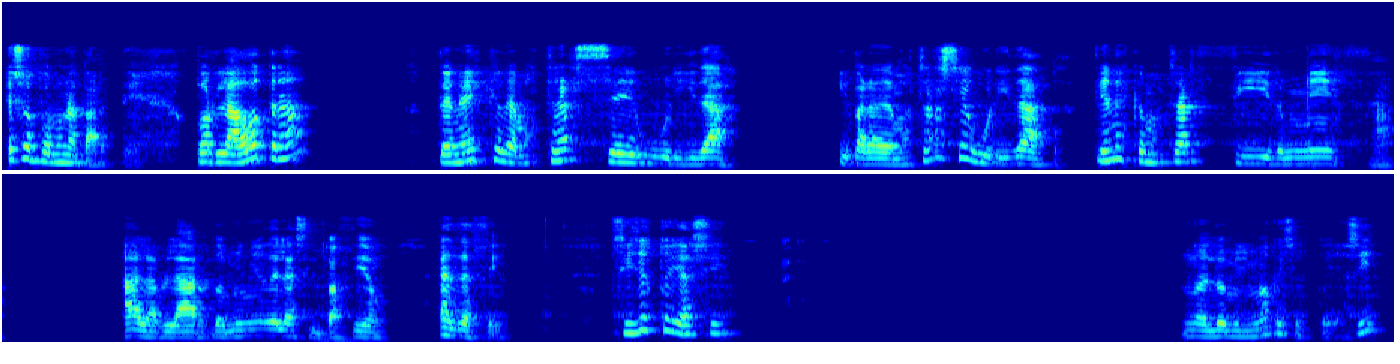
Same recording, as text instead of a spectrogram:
Eso por una parte. Por la otra, tenéis que demostrar seguridad. Y para demostrar seguridad, tienes que mostrar firmeza al hablar, dominio de la situación. Es decir, si yo estoy así, no es lo mismo que si estoy así.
